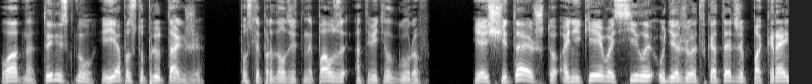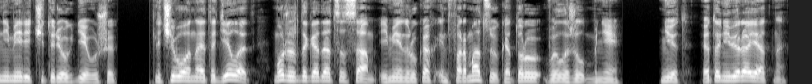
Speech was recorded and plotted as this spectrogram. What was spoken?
«Ладно, ты рискнул, и я поступлю так же», — после продолжительной паузы ответил Гуров. «Я считаю, что Аникеева силой удерживает в коттедже по крайней мере четырех девушек. Для чего она это делает, можешь догадаться сам, имея на руках информацию, которую выложил мне». «Нет, это невероятно»,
